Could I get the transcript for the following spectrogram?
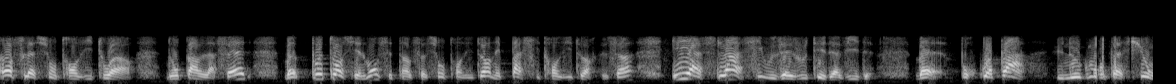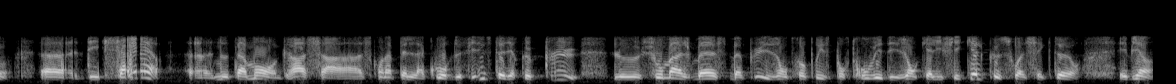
inflation transitoire dont parle la Fed, ben, potentiellement cette inflation transitoire n'est pas si transitoire que ça. Et à cela, si vous ajoutez, David, ben, pourquoi pas une augmentation euh, des salaires, euh, notamment grâce à ce qu'on appelle la courbe de Philippe, c'est-à-dire que plus le chômage baisse, ben, plus les entreprises, pour trouver des gens qualifiés, quel que soit le secteur, eh bien,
